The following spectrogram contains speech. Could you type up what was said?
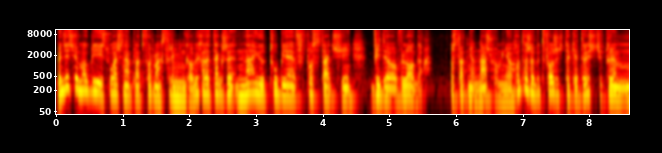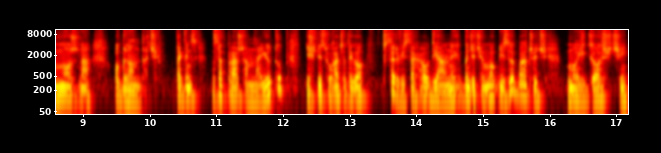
Będziecie mogli jej słuchać na platformach streamingowych, ale także na YouTubie w postaci wideovloga. Ostatnio naszła mnie ochota, żeby tworzyć takie treści, które można oglądać. Tak więc zapraszam na YouTube. Jeśli słuchacie tego w serwisach audialnych, będziecie mogli zobaczyć moich gości,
